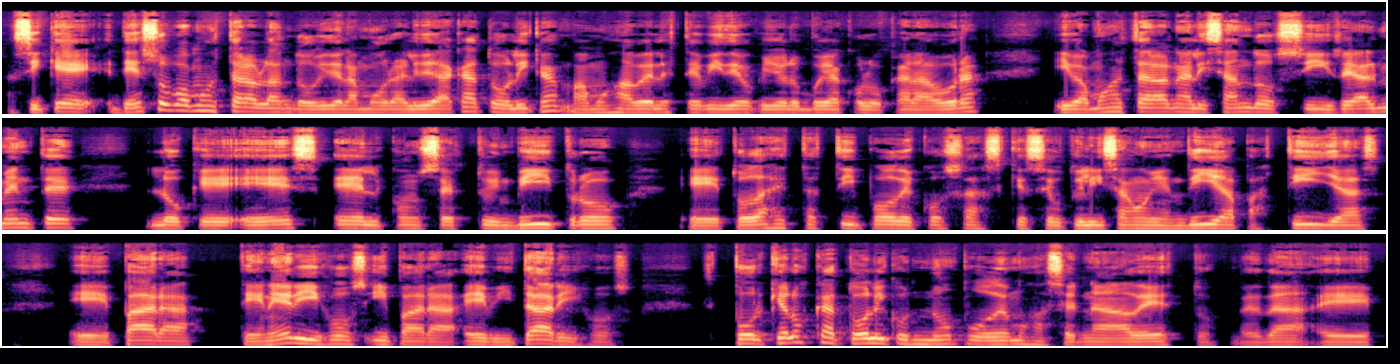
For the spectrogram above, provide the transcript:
Así que de eso vamos a estar hablando hoy, de la moralidad católica. Vamos a ver este video que yo les voy a colocar ahora y vamos a estar analizando si realmente lo que es el concepto in vitro, eh, todas estas tipos de cosas que se utilizan hoy en día, pastillas eh, para tener hijos y para evitar hijos. ¿Por qué los católicos no podemos hacer nada de esto? ¿Verdad? Eh,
